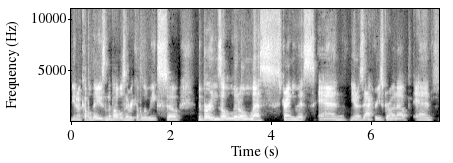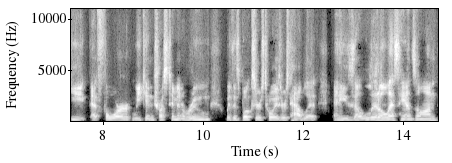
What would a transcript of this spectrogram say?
you know, a couple days in the bubbles every couple of weeks. So the burden's a little less strenuous. And, you know, Zachary's growing up and he, at four, we can trust him in a room with his books or his toys or his tablet. And he's a little less hands on.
